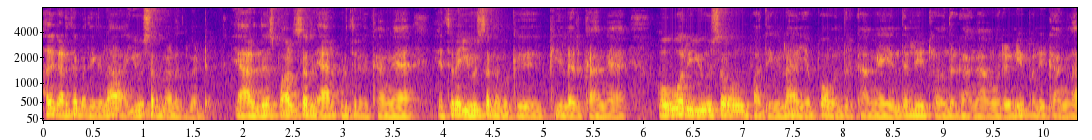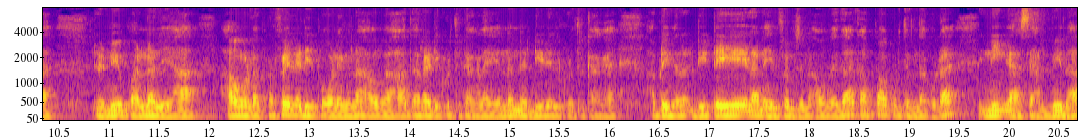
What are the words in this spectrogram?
அதுக்கு அடுத்து பார்த்தீங்கன்னா யூசர் மேனேஜ்மெண்ட் யார் வந்து ஸ்பான்சர் யார் கொடுத்துருக்காங்க எத்தனை யூசர் நமக்கு கீழே இருக்காங்க ஒவ்வொரு யூஸரும் பார்த்தீங்கன்னா எப்போ வந்திருக்காங்க எந்த டேட்டில் வந்திருக்காங்க அவங்க ரெனியூ பண்ணியிருக்காங்களா ரெனியூ பண்ணலையா அவங்களோட ப்ரொஃபைல் ஐடி போனீங்கன்னா அவங்க ஆதார் ஐடி கொடுத்துருக்காங்களா என்னென்ன டீட்டெயில் கொடுத்துருக்காங்க அப்படிங்கிற டீட்டெயிலான இன்ஃபர்மேஷன் அவங்க ஏதாவது தப்பாக கொடுத்துருந்தா கூட நீங்கள் அஸ் அட்மினா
